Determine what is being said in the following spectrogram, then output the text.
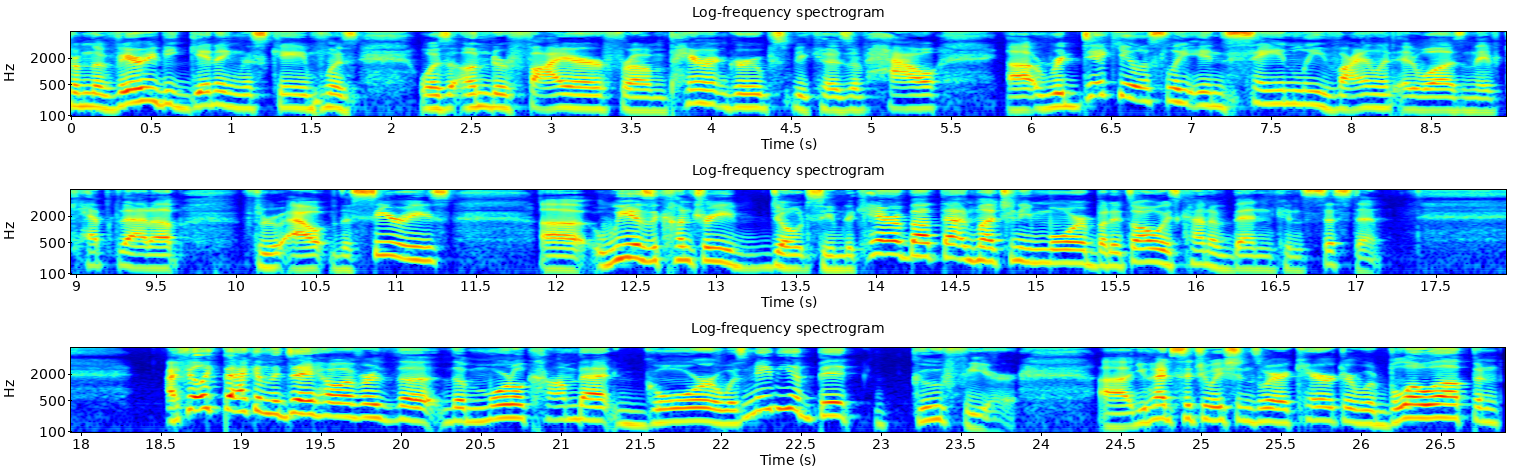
From the very beginning, this game was was under fire from parent groups because of how uh, ridiculously, insanely violent it was, and they've kept that up throughout the series. Uh, we as a country don't seem to care about that much anymore, but it's always kind of been consistent. I feel like back in the day, however, the, the Mortal Kombat gore was maybe a bit goofier. Uh, you had situations where a character would blow up and,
